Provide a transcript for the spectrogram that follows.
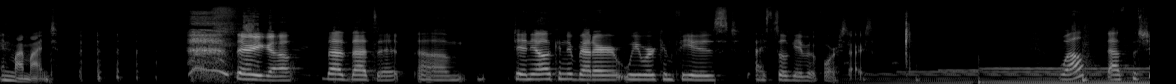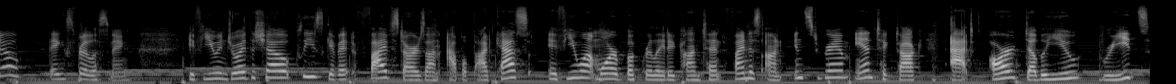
in my mind. there you go. That that's it. Um, Danielle can do better. We were confused. I still gave it four stars. Well, that's the show. Thanks for listening. If you enjoyed the show, please give it five stars on Apple Podcasts. If you want more book related content, find us on Instagram and TikTok at RW Reads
